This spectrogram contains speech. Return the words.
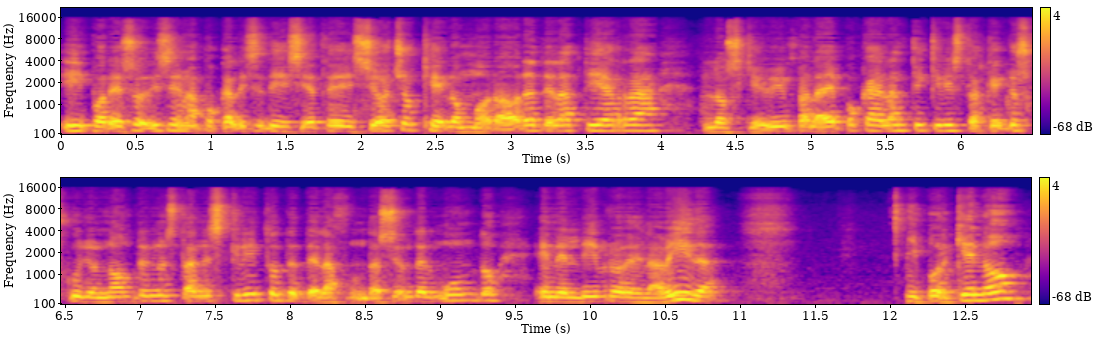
Y por eso dice en Apocalipsis 17, 18 que los moradores de la tierra, los que viven para la época del anticristo, aquellos cuyos nombres no están escritos desde la fundación del mundo en el libro de la vida. ¿Y por qué no?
